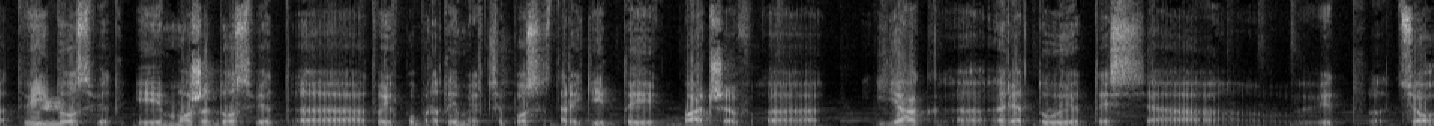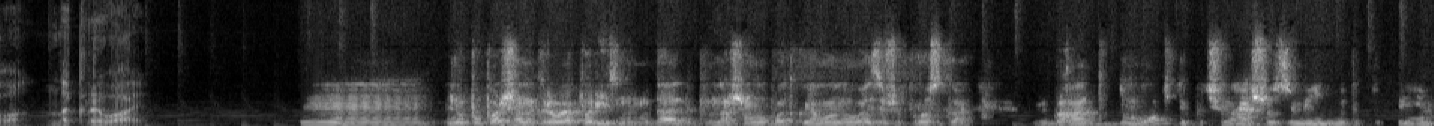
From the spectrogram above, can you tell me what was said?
е, твій mm. досвід і може досвід е, твоїх побратимів чи посестер, який ти бачив, е, як е, рятуєтеся від цього накриває? Ну, по-перше, накриває по-різному. Да? Тобто, в нашому випадку я маю на увазі, що просто багато думок, ти починаєш розуміти, ну, тобто ти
